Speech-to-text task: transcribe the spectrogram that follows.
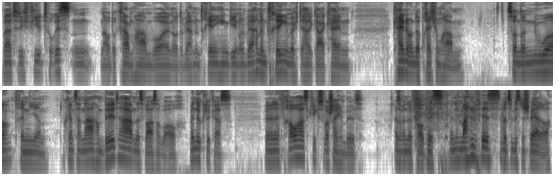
Weil natürlich viele Touristen ein Autogramm haben wollen oder während dem Training hingehen. Und während dem Training möchte er halt gar kein, keine Unterbrechung haben, sondern nur trainieren. Du kannst danach ein Bild haben, das war's aber auch. Wenn du Glück hast. Wenn du eine Frau hast, kriegst du wahrscheinlich ein Bild. Also wenn du eine Frau bist. wenn du ein Mann bist, wird es ein bisschen schwerer.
